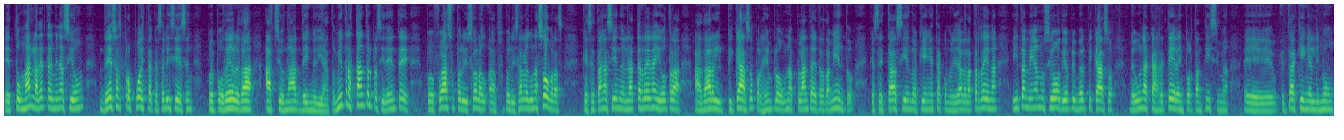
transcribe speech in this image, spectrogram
eh, tomar la determinación de esas propuestas que se le hiciesen, pues poder ¿verdad? accionar de inmediato. Mientras tanto, el presidente pues fue a supervisar, a supervisar algunas obras que se están haciendo en la terrena y otra a dar el Picasso, por ejemplo, una planta de tratamiento que se está haciendo aquí en esta comunidad de la terrena y también anunció, dio el primer Picasso de una carretera importantísima eh, que está aquí en el Limón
